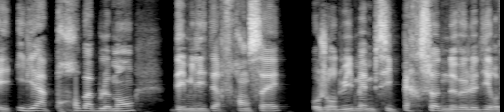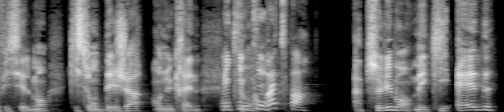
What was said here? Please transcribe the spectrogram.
Et il y a probablement des militaires français aujourd'hui, même si personne ne veut le dire officiellement, qui sont déjà en Ukraine. Mais qui ne combattent pas. Absolument, mais qui aident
